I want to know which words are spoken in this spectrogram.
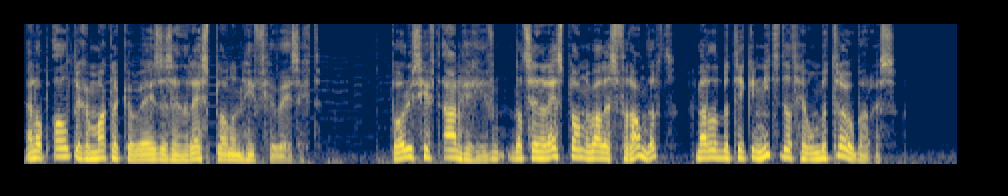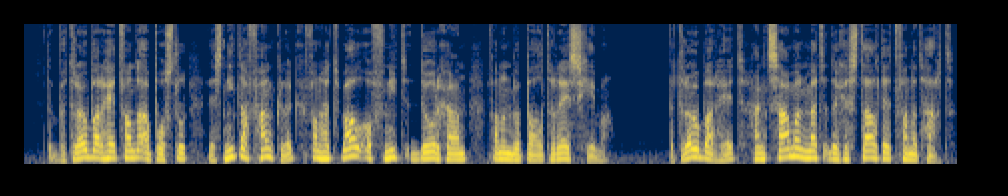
en op al te gemakkelijke wijze zijn reisplannen heeft gewijzigd. Paulus heeft aangegeven dat zijn reisplan wel is veranderd, maar dat betekent niet dat hij onbetrouwbaar is. De betrouwbaarheid van de apostel is niet afhankelijk van het wel of niet doorgaan van een bepaald reisschema. Betrouwbaarheid hangt samen met de gesteldheid van het hart.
